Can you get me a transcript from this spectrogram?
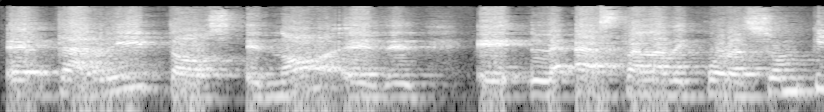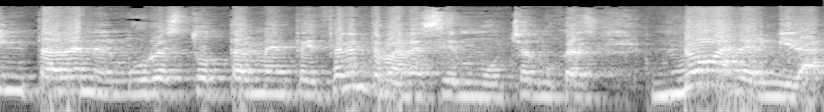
eh, carritos, eh, ¿no? Eh, hasta la decoración pintada en el muro es totalmente diferente. Van a decir muchas mujeres, no, Edelmira,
